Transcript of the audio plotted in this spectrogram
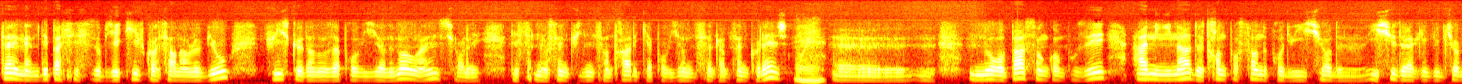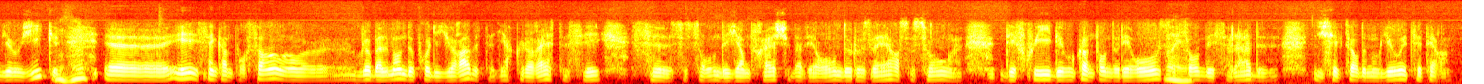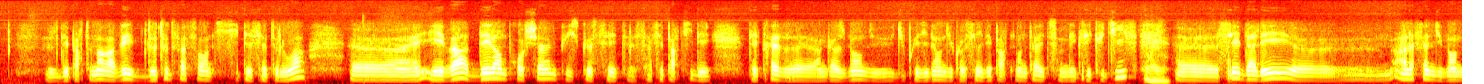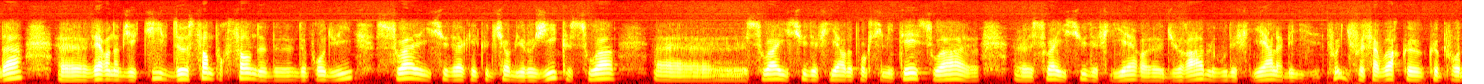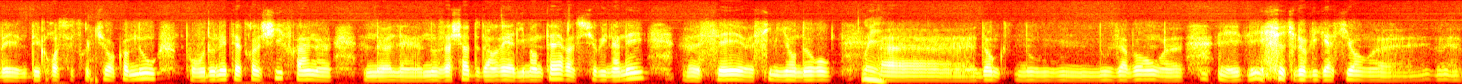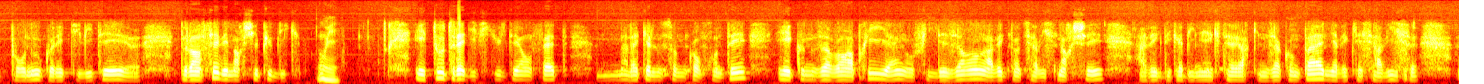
atteint et même dépassé ses objectifs concernant le bio, puisque dans nos approvisionnements, hein, sur les, nos cinq cuisines centrales qui approvisionnent 55 collèges, nos repas sont composés à minima de 30% de produits issus de, issus de l'agriculture biologique mhm. et 50% globalement de produits durables, c'est-à-dire que le reste, c'est, ce sont des viandes fraîches, bavérons, de Lozère, ce sont des fruits des hauts cantons de l'Hérault, ce sont des salades du secteur de Moguio, etc. Le département avait de toute façon anticipé cette loi euh, et va dès l'an prochain, puisque ça fait partie des, des 13 euh, engagements du, président du conseil départemental et de son exécutif, euh, c'est d'aller à la fin du mandat vers un objectif de 100% de, de, produits, soit issus de l'agriculture biologique, soit soit issus de filières de proximité, soit, soit issus de filières durables ou de filières labellisées. Il faut, savoir que, pour des, grosses structures comme nous, pour vous donner peut-être un chiffre, hein, nos achats de denrées alimentaires sur une année, c'est 6 millions d'euros. donc nous, nous avons, et, et c'est une obligation pour nous, collectivités, de lancer des marchés publics. Oui. Et toute la difficulté en fait à laquelle nous sommes confrontés et que nous avons appris hein, au fil des ans avec notre service marché, avec des cabinets extérieurs qui nous accompagnent, avec les services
